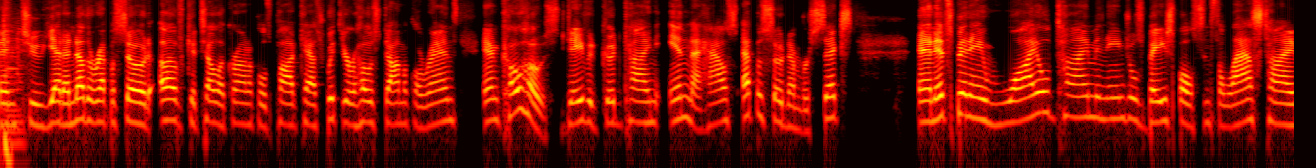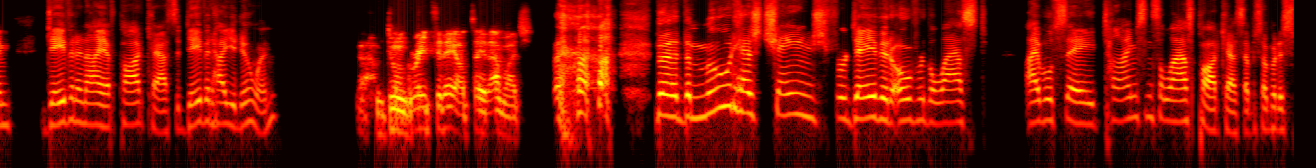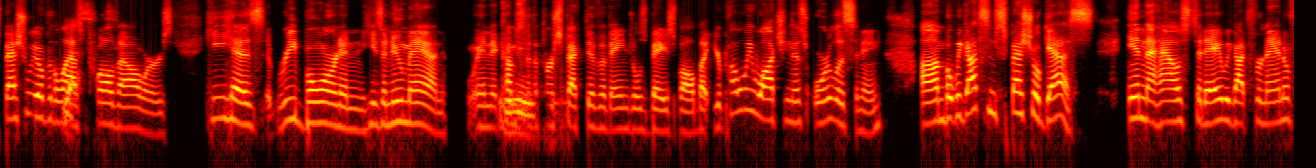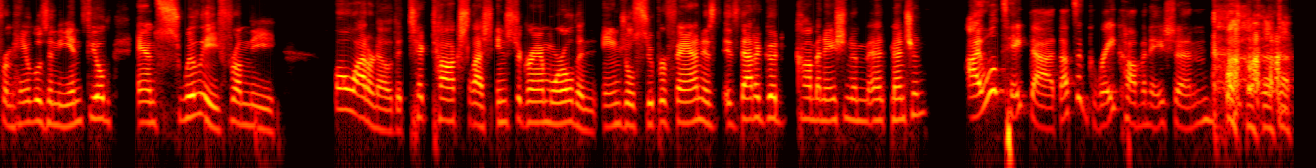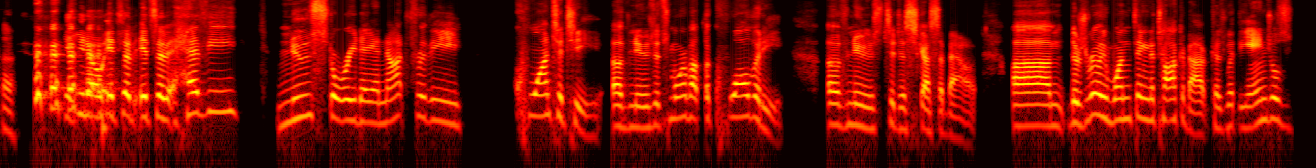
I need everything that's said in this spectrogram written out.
welcome into yet another episode of Katella Chronicles podcast with your host, Dominick Lorenz, and co host, David Goodkind, in the house, episode number six. And it's been a wild time in Angels baseball since the last time David and I have podcasted. David, how you doing? I'm doing great today. I'll tell you that much. the the mood has changed for David over the last I will say time since the last podcast episode, but especially over the last yes. 12 hours, he has reborn and he's a new man when it comes mm-hmm. to the perspective of Angels baseball. But you're probably watching this or listening. Um, but we got some special guests in the house today. We got Fernando from Halos in the infield and Swilly from the oh, I don't know, the TikTok slash Instagram world and Angels super fan. Is is that a good combination to mention? I will take that. That's a great combination. you know, it's a it's a heavy news story day and not for the quantity of news. It's more about the quality of news to discuss about. Um, there's really one thing to talk about because with the Angels,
